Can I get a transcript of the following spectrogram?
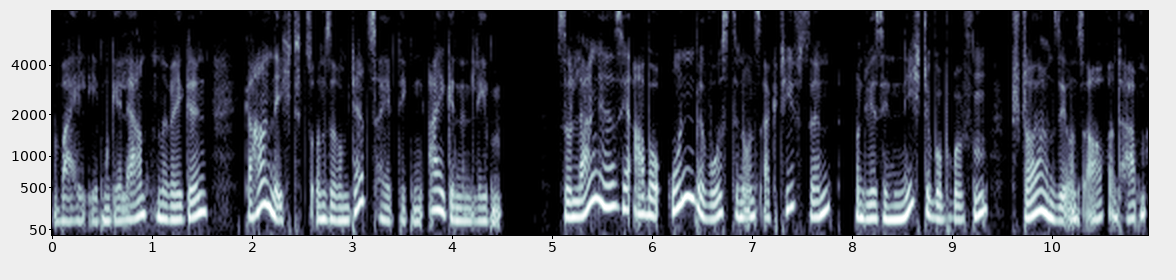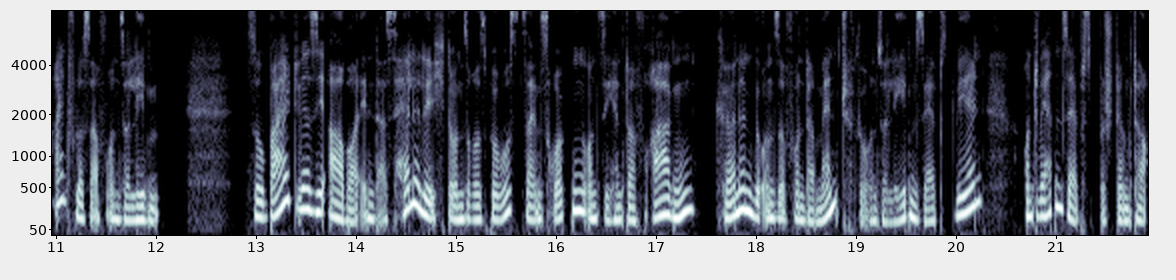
weil eben gelernten Regeln, gar nicht zu unserem derzeitigen eigenen Leben. Solange sie aber unbewusst in uns aktiv sind und wir sie nicht überprüfen, steuern sie uns auch und haben Einfluss auf unser Leben. Sobald wir sie aber in das helle Licht unseres Bewusstseins rücken und sie hinterfragen, können wir unser Fundament für unser Leben selbst wählen und werden selbstbestimmter.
